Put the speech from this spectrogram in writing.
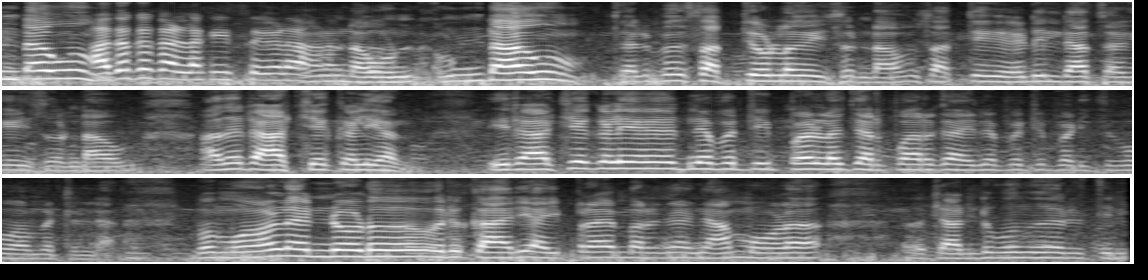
ഉണ്ടാവും. അതൊക്കെ കള്ളക്കേസുകളാണ്. ഉണ്ടാവും. ഉണ്ടാവും. ചിലപ്പോൾ സത്യമുള്ള കേസ് ഉണ്ടാവും. സത്യകേടില്ലാത്ത കേസ് ഉണ്ടാവും. അത് രാഷ്ട്രീയ കളിയാണ് ഈ രാഷ്ട്രീയ കളിയെ പറ്റി ഇപ്പോഴുള്ള ചെറുപ്പക്കാർക്ക് അതിനെപ്പറ്റി പഠിച്ചു പോകാൻ പറ്റില്ല. ഇപ്പോൾ മോൾ എന്നോട് ഒരു കാര്യം അഭിപ്രായം പറഞ്ഞാൽ ഞാൻ മോളെ രണ്ട് മൂന്ന് തരത്തിൽ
